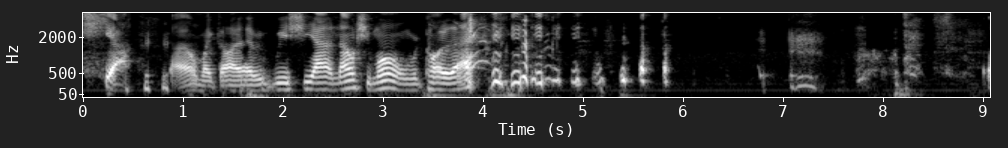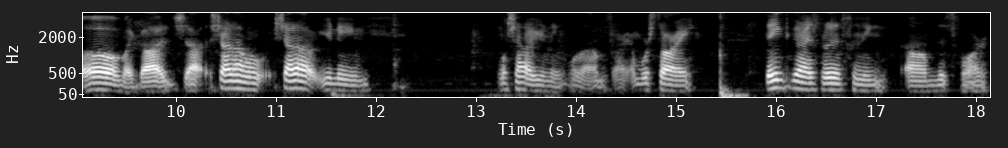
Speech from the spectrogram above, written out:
Yeah. oh my god. We she out now she won't. We call her that. oh my god. Shout shout out shout out your name. Well shout out your name. On, I'm sorry. We're sorry. Thank you guys for listening um this far.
